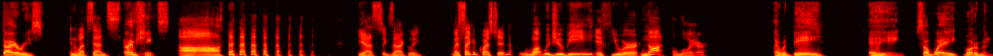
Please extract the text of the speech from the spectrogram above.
Diaries. In what sense? I'm Timesheets. Ah, yes, exactly. My second question What would you be if you were not a lawyer? I would be a subway motorman.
